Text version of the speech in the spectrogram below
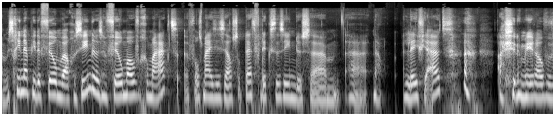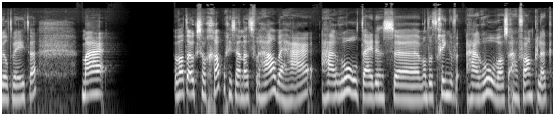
Nou, misschien heb je de film wel gezien. Er is een film over gemaakt. volgens mij is hij zelfs op Netflix te zien. Dus ehm, nou, leef je uit als je er meer over wilt weten. Maar wat ook zo grappig is aan het verhaal bij haar, haar rol tijdens, uh, want het ging, haar rol was aanvankelijk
